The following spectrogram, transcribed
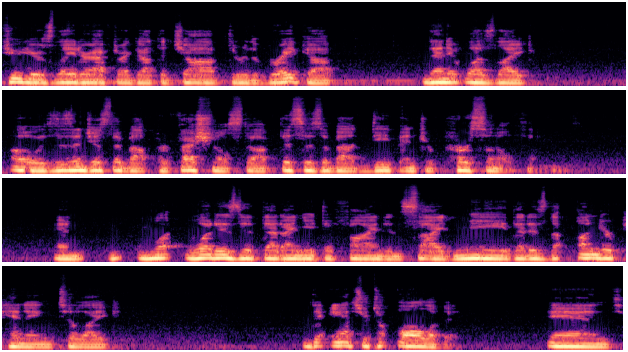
two years later after I got the job through the breakup, then it was like oh, this isn't just about professional stuff. This is about deep interpersonal things. And what what is it that I need to find inside me that is the underpinning to like the answer to all of it? And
